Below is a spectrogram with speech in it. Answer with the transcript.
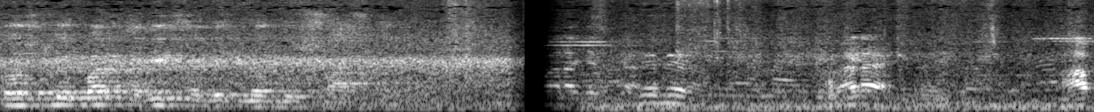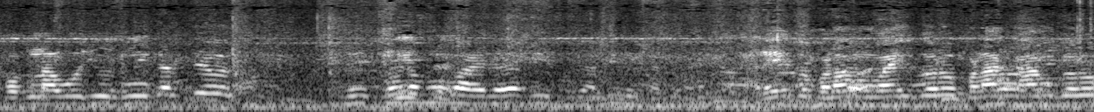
तो उसके ऊपर अधिक से अधिक लोग विश्वास करें। आप अपना वो यूज़ नहीं करते हो? छोटा मोबाइल है अरे तो बड़ा मोबाइल करो बड़ा काम करो।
